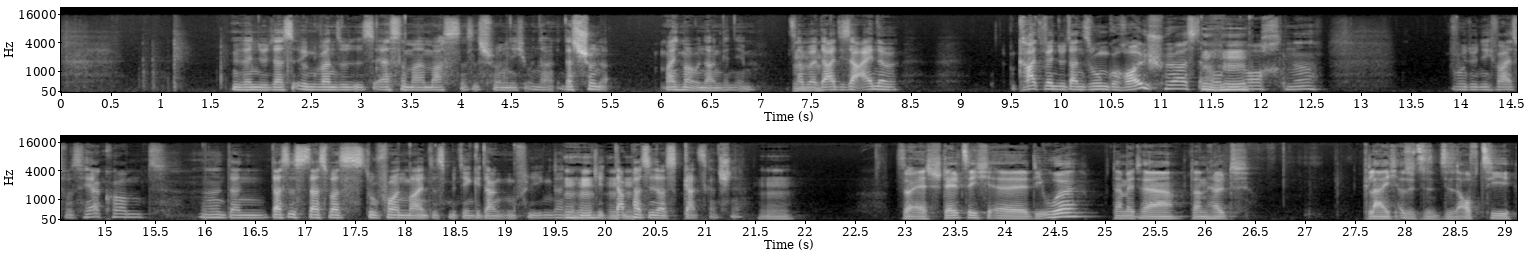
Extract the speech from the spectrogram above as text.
wenn du das irgendwann so das erste Mal machst, das ist schon nicht unangenehm. Das ist schon manchmal unangenehm. Mhm. haben wir da diese eine, gerade wenn du dann so ein Geräusch hörst auch mhm. noch, ne, wo du nicht weißt, wo es herkommt, ne, dann, das ist das, was du vorhin meintest mit den Gedankenfliegen. Dann mhm. geht, da mhm. passiert das ganz, ganz schnell. Mhm. So, er stellt sich äh, die Uhr, damit er dann halt gleich, also diese, diese Aufzieh-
